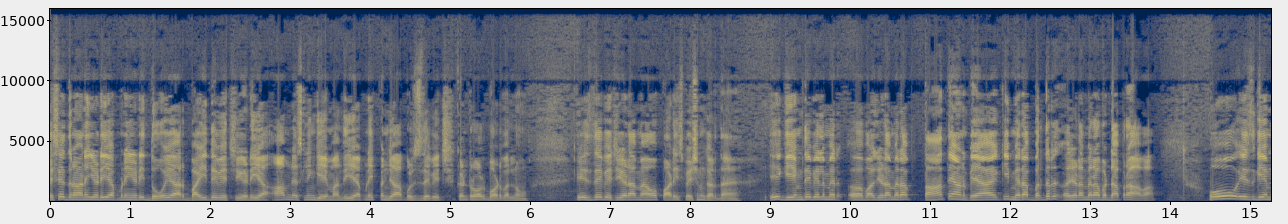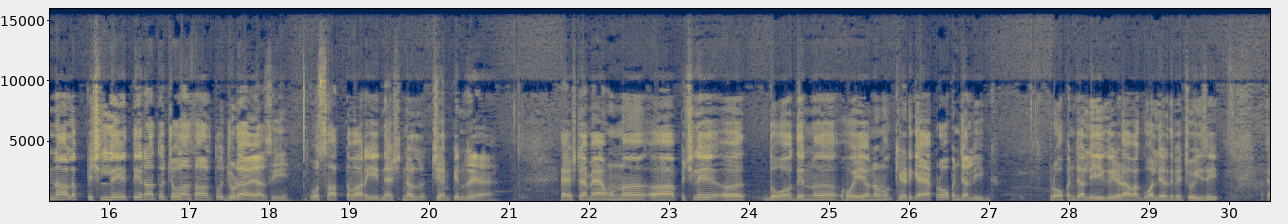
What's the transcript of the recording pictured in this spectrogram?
ਇਸੇ ਦੌਰਾਨ ਜਿਹੜੀ ਆਪਣੀ ਜਿਹੜੀ 2022 ਦੇ ਵਿੱਚ ਜਿਹੜੀ ਆ, ਆਮ ਰੈਸਲਿੰਗ ਗੇਮ ਆਂਦੀ ਹੈ, ਆਪਣੀ ਪੰਜਾਬ ਪੁਲਿਸ ਦੇ ਵਿੱਚ ਕੰਟਰੋਲ ਬੋਰਡ ਵੱਲੋਂ। ਇਸ ਦੇ ਵਿੱਚ ਜਿਹੜਾ ਮੈਂ ਉਹ ਪਾਰਟਿਸਿਪੇਸ਼ਨ ਕਰਦਾ ਹਾਂ। ਇਹ ਗੇਮ ਦੇ ਵੇਲੇ ਮੇਰ- ਵੱਲ ਜਿਹੜਾ ਮੇਰਾ ਤਾਂ ਧਿਆਨ ਪਿਆ ਹੈ ਕਿ ਮੇਰਾ ਬ੍ਰਦਰ ਜਿਹੜਾ ਮੇਰਾ ਵੱਡਾ ਭਰਾ ਵਾ, ਉਹ ਇਸ ਗੇਮ ਨਾਲ ਪਿਛਲੇ 13 ਤੋਂ 14 ਸਾਲ ਤੋਂ ਜੁੜਿਆ ਹੋਇਆ ਸੀ। ਉਹ 7 ਵਾਰੀ ਨੈਸ਼ਨਲ ਚੈਂਪੀਅਨ ਰਿਹਾ ਹੈ। ਇਸ ਟਾਈਮ ਮੈਂ ਹੁਣ ਪਿਛਲੇ 2 ਦਿਨ ਹੋਏ ਉਹਨਾਂ ਨੂੰ ਖੇਡ ਕੇ ਆਇਆ ਪ੍ਰੋ ਪੰਜਾ ਲੀਗ ਪ੍ਰੋ ਪੰਜਾ ਲੀਗ ਜਿਹੜਾ ਵਾ ਗਵਾਲੀਅਰ ਦੇ ਵਿੱਚ ਹੋਈ ਸੀ।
